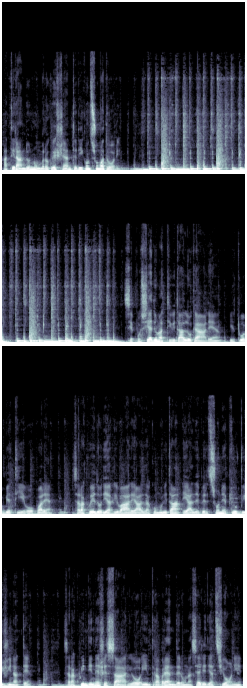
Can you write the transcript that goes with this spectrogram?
attirando un numero crescente di consumatori. Se possiedi un'attività locale, il tuo obiettivo qual è? Sarà quello di arrivare alla comunità e alle persone più vicine a te. Sarà quindi necessario intraprendere una serie di azioni,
